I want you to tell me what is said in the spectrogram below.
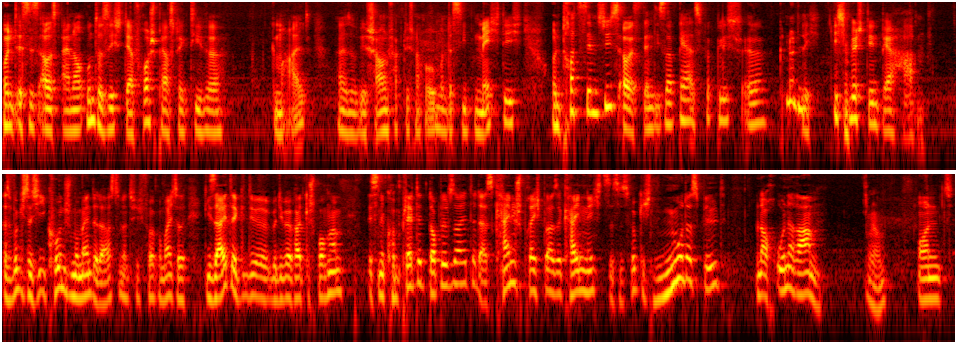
Und es ist aus einer Untersicht der Froschperspektive gemalt. Also wir schauen faktisch nach oben und das sieht mächtig und trotzdem süß aus, denn dieser Bär ist wirklich äh, knuddelig. Ich möchte den Bär haben. Also wirklich solche ikonischen Momente, da hast du natürlich vollkommen recht. Also die Seite, über die wir gerade gesprochen haben, ist eine komplette Doppelseite. Da ist keine Sprechblase, kein nichts. Das ist wirklich nur das Bild und auch ohne Rahmen. Ja. Und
